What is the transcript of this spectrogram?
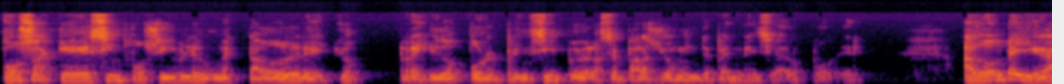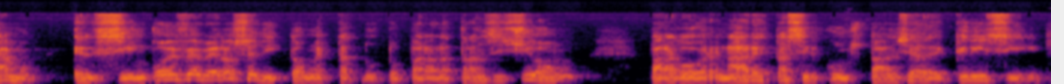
cosa que es imposible en un Estado de Derecho regido por el principio de la separación e independencia de los poderes. ¿A dónde llegamos? El 5 de febrero se dicta un estatuto para la transición, para gobernar esta circunstancia de crisis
